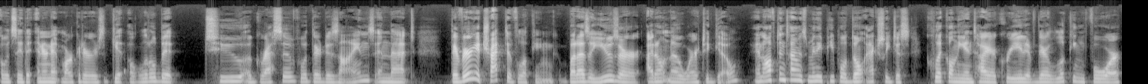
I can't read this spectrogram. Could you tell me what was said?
I would say that internet marketers get a little bit too aggressive with their designs and that they're very attractive looking, but as a user, I don't know where to go. And oftentimes, many people don't actually just click on the entire creative, they're looking for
